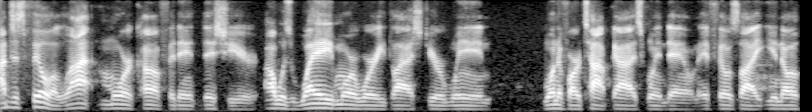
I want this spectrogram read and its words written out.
I just feel a lot more confident this year. I was way more worried last year when one of our top guys went down. It feels like, you know,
